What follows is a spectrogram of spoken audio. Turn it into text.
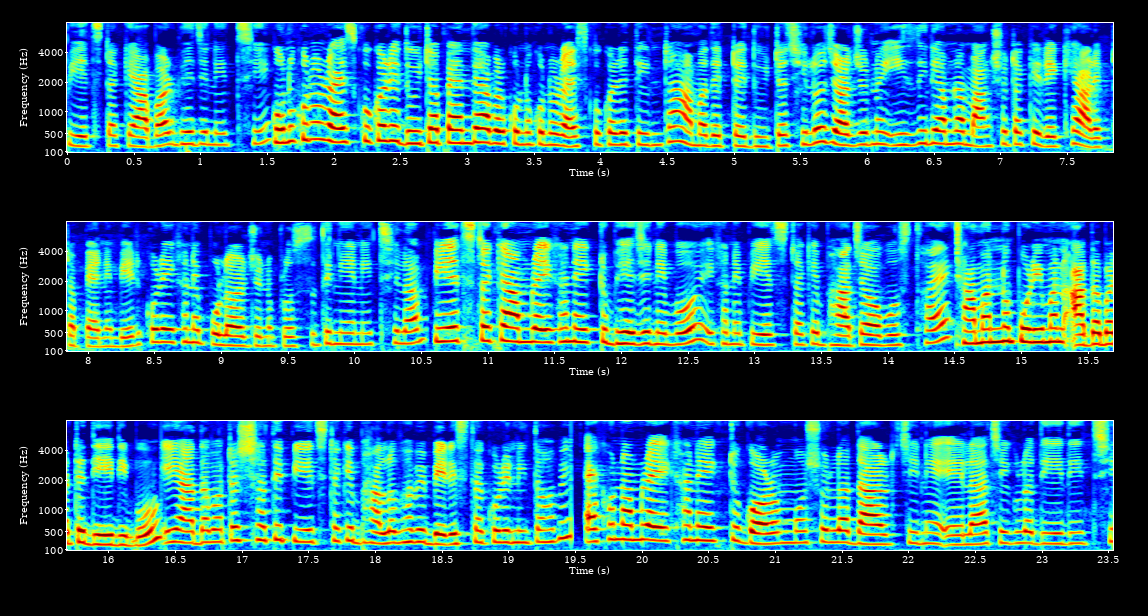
পেঁয়াজটাকে আবার ভেজে নিচ্ছি। কোনো কোনো রাইস কুকারে দুইটা প্যান দেয়, আবার কোনো কোনো রাইস কুকারে তিনটা। আমাদেরটাই দুইটা ছিল, যার জন্য ইজিলি আমরা মাংসটাকে রেখে আরেকটা প্যানে বের করে এখানে পোলাওয়ের জন্য প্রস্তুতি নিয়ে নিচ্ছিলাম। পেঁয়াজটাকে আমরা এখানে একটু ভেজে নেব। এখানে পেঁয়াজটাকে ভাজা অবস্থায় সামান্য পরিমাণ আদা বাটা দিয়ে দিব। এই আদা বাটার সাথে পেঁয়াজটাকে ভালোভাবে বেরেস্তা করে নিতে হবে। এখন আমরা এখানে একটু গরম মশলা, দারচিনি, এলাচ এগুলো দিয়ে দিচ্ছি।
